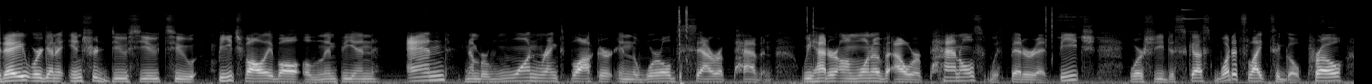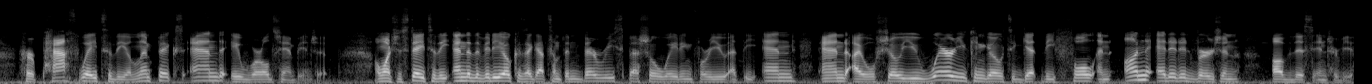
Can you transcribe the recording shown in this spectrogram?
Today, we're gonna introduce you to beach volleyball Olympian and number one ranked blocker in the world, Sarah Pavan. We had her on one of our panels with Better at Beach, where she discussed what it's like to go pro, her pathway to the Olympics, and a world championship. I want you to stay to the end of the video because I got something very special waiting for you at the end, and I will show you where you can go to get the full and unedited version of this interview.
